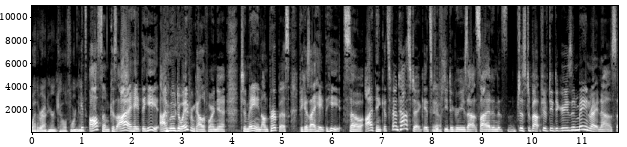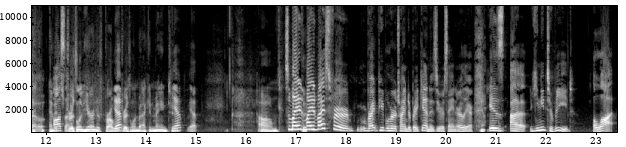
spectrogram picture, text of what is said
weather out here in California? It's awesome because I hate the heat. I moved away from California to Maine on purpose because I hate the heat. So I think it's fantastic. It's Yes. 50 degrees outside, and it's just about 50 degrees in Maine right now. So and awesome. it's drizzling here, and it's probably Yep. drizzling back in Maine too. Yep, yep. Um, So my my advice for right people who are trying to break in, as you were saying earlier, is uh, you need to read a lot,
